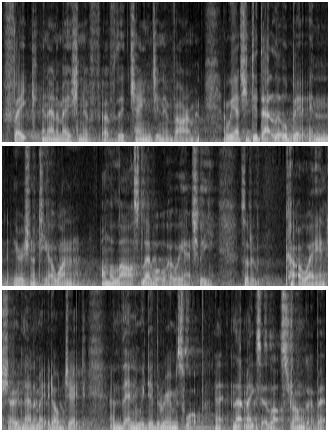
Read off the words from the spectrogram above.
fake an animation of, of the change in environment. And we actually did that a little bit in the original TR1 on the last level where we actually sort of cut away and showed an animated object. And then we did the room swap. And, it, and that makes it a lot stronger but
